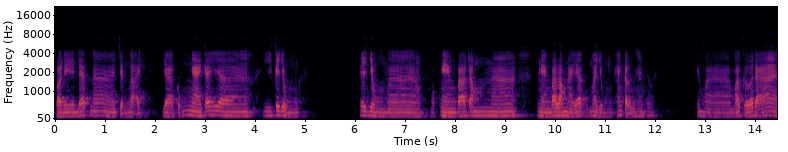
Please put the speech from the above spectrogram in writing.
VN Index nó chững lại và cũng ngay cái uh, cái dùng cái dùng uh, 1300 uh, 1035 này á, cũng là dùng kháng cự ha các bạn. Nhưng mà mở cửa đã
